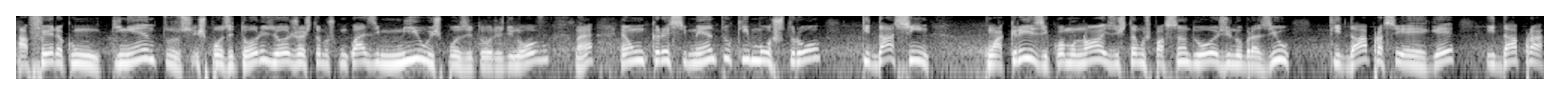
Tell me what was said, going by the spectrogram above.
a feira com 500 expositores e hoje já estamos com quase mil expositores de novo, né? É um crescimento que mostrou que dá sim com a crise como nós estamos passando hoje no Brasil, que dá para se erguer e dá para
